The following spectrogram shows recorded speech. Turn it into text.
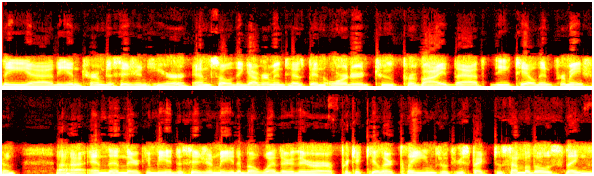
the uh, the interim decision here, and so the government has been ordered to provide that detailed information, uh, and then there can be a decision made about whether there are particular claims with respect to some of those things,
